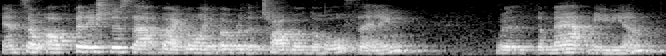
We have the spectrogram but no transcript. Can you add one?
And so I'll finish this up by going over the top of the whole thing with the matte medium.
